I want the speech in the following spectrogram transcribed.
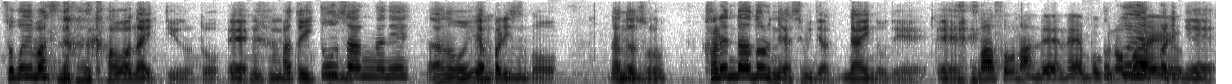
そこでまずなかなか合わないっていうのと、えうん。あと伊藤さんがね、あのやっぱりその、なんだろうその、カレンダー通りの休みではないので、ええ。まあそうなんだよね、僕その場合、やっぱりね、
